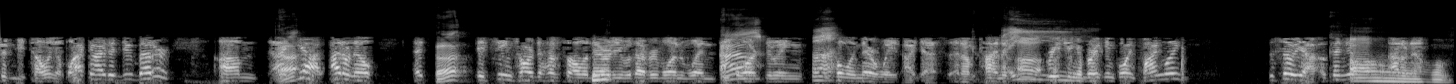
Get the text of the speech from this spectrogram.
shouldn't be telling a black guy to do better. Um, I, Uh. yeah, I don't know. It, Uh, it seems hard to have solidarity with everyone when people Uh. aren't doing Uh. pulling their weight, I guess. And I'm kind of Uh. reaching a breaking point finally. So yeah, opinion. I don't know. oh.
